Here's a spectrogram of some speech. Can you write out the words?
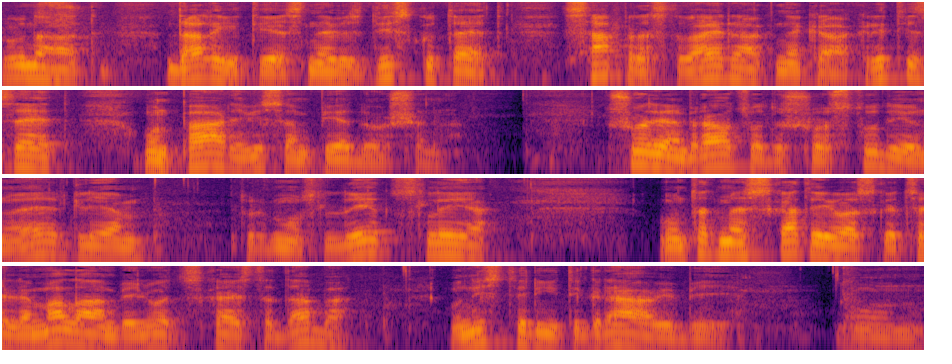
runāt, dalīties, nevis diskutēt, saprast vairāk nekā kritizēt un pāri visam piedošana. Šodien braucot uz šo studiju no ērgļiem, tur mūsu lietus lija, un tad mēs skatījos, ka ceļa malām bija ļoti skaista daba un iztirīti grāvi bija. Un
